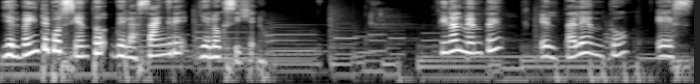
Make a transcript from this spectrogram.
y el 20% de la sangre y el oxígeno. Finalmente, el talento es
